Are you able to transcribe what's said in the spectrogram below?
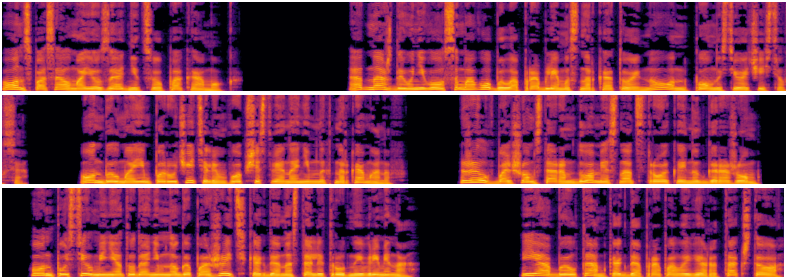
Он спасал мою задницу, пока мог. Однажды у него самого была проблема с наркотой, но он полностью очистился. Он был моим поручителем в обществе анонимных наркоманов. Жил в большом старом доме с надстройкой над гаражом. Он пустил меня туда немного пожить, когда настали трудные времена. Я был там, когда пропала Вера, так что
